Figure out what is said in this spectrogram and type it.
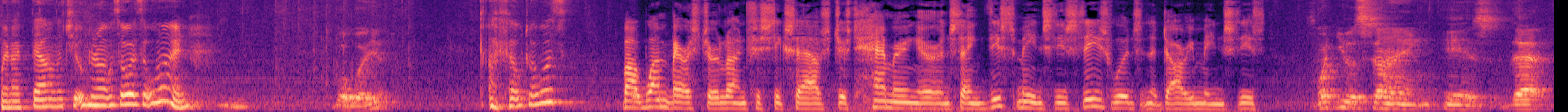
when I found the children, I was always alone. Well, were you? I felt I was. But one barrister alone for six hours, just hammering her and saying, This means this, these words in the diary means this. What you're saying is that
